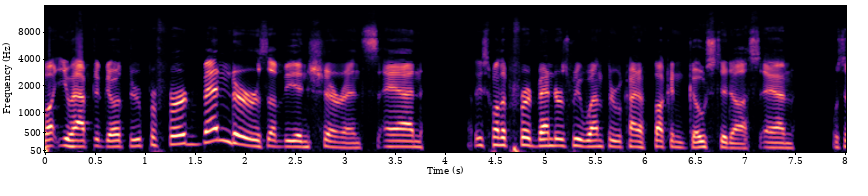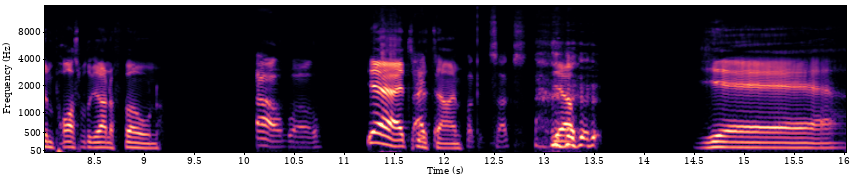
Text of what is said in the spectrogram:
But you have to go through preferred vendors of the insurance, and at least one of the preferred vendors we went through kind of fucking ghosted us and was impossible to get on a phone. Oh well, Yeah, it's been a time. fucking sucks. yeah. Yeah.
